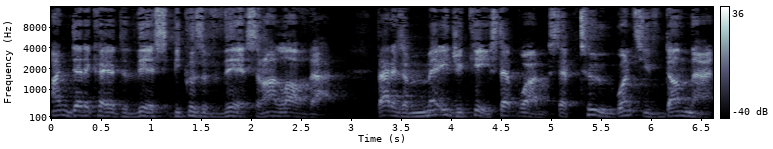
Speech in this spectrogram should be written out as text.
I'm dedicated to this because of this and i love that. That is a major key. Step one. Step two once you've done that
